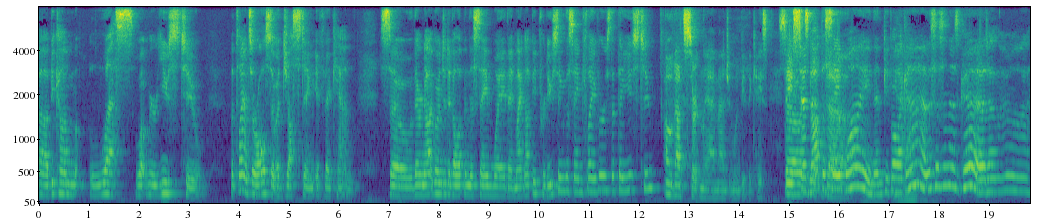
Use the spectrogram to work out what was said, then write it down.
uh, become less what we're used to, the plants are also adjusting if they can. So they're not going to develop in the same way. They might not be producing the same flavors that they used to. Oh, that's certainly, I imagine, would be the case. So it's not the same wine, and people are like, ah, this isn't as good. Uh,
